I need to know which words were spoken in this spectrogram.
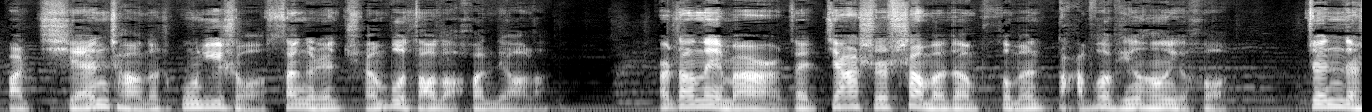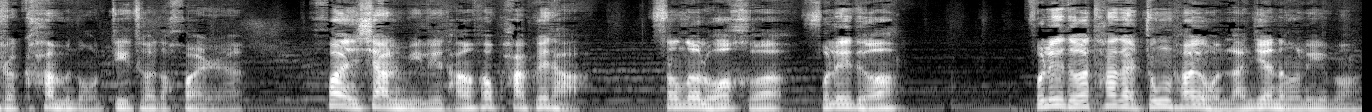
把前场的攻击手三个人全部早早换掉了。而当内马尔在加时上半段破门打破平衡以后，真的是看不懂蒂特的换人，换下了米利唐和帕奎塔、桑德罗和弗雷德。弗雷德他在中场有拦截能力吗？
